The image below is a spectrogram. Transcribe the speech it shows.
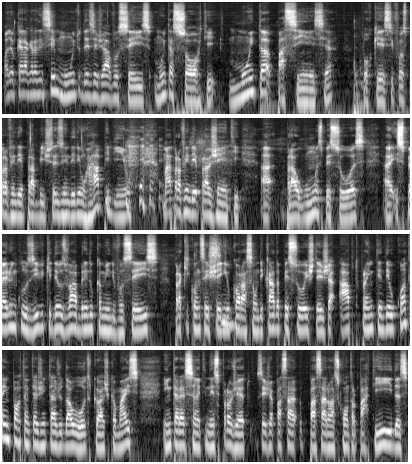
Olha, eu quero agradecer muito, desejar a vocês muita sorte, muita paciência, porque se fosse para vender para bicho, vocês venderiam rapidinho, mas para vender para gente, ah, para algumas pessoas. Uh, espero, inclusive, que Deus vá abrindo o caminho de vocês para que quando vocês Sim. cheguem, o coração de cada pessoa esteja apto para entender o quanto é importante a gente ajudar o outro, que eu acho que é o mais interessante nesse projeto. Vocês já passar, passaram as contrapartidas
